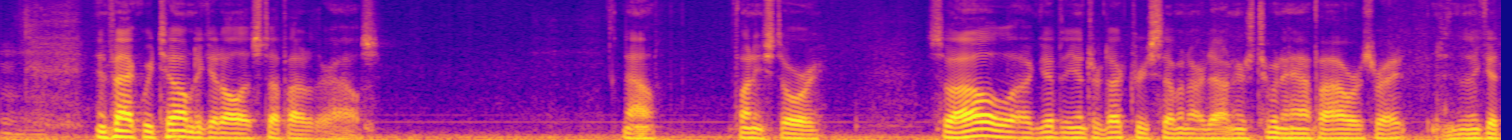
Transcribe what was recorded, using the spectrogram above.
Mm-hmm. In fact, we tell them to get all that stuff out of their house. Now, funny story. So I'll uh, give the introductory seminar down here. It's two and a half hours, right? And they get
